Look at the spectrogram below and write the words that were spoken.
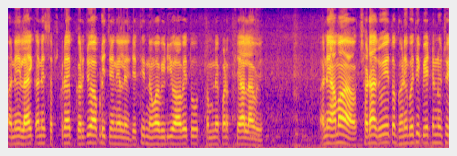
અને લાઈક અને સબસ્ક્રાઈબ કરજો આપણી ચેનલને, જેથી નવા વીડિયો આવે તો તમને પણ ખ્યાલ આવે. અને આમાં છડા જોઈએ તો ઘણી બધી પેટર્નનું છે,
